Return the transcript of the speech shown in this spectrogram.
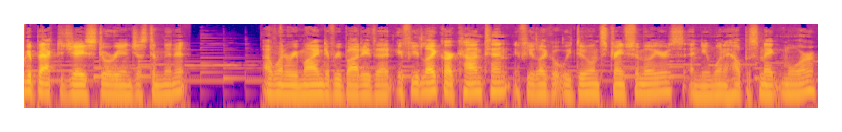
We'll get back to Jay's story in just a minute. I want to remind everybody that if you like our content, if you like what we do on Strange Familiars, and you want to help us make more,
